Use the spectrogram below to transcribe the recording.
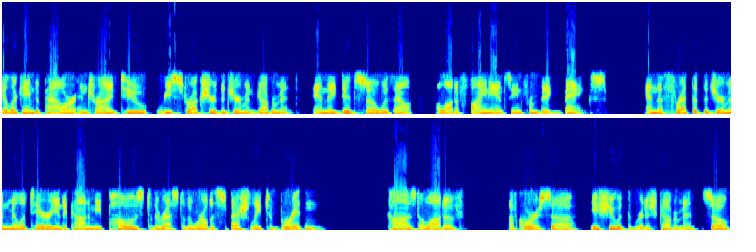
Hitler came to power and tried to restructure the German government. And they did so without a lot of financing from big banks. And the threat that the German military and economy posed to the rest of the world, especially to Britain, caused a lot of, of course, uh, issue with the British government. So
